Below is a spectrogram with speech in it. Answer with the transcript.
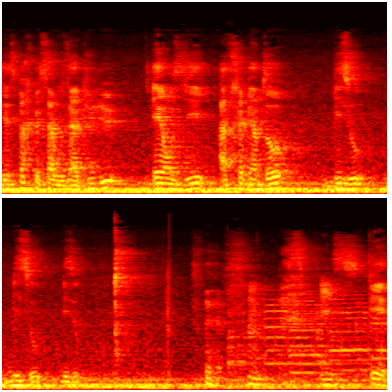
J'espère que ça vous a plu et on se dit à très bientôt. Bisous, bisous, bisous. Peace. Peace.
